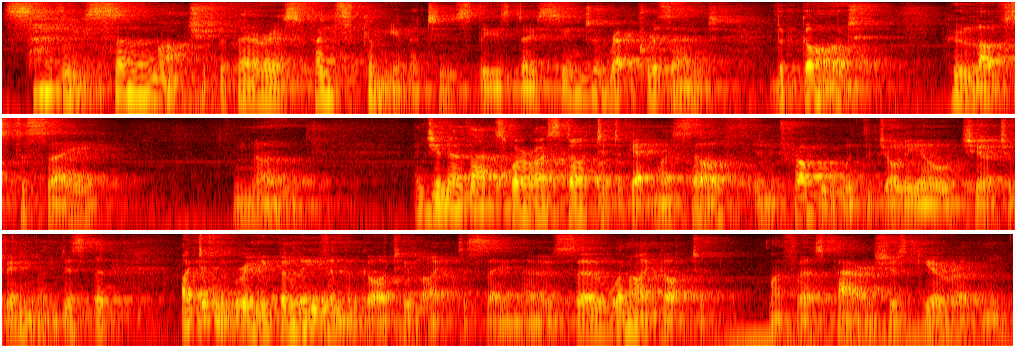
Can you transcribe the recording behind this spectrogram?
sadly, so much of the various faith communities these days seem to represent the God who loves to say no. And you know, that's where I started to get myself in trouble with the jolly old Church of England, is that I didn't really believe in the God who liked to say no. So when I got to my first parish as curate and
